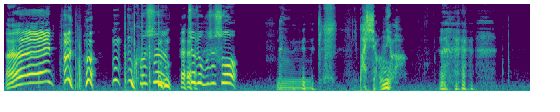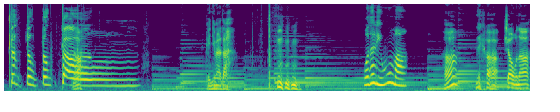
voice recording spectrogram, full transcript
哎，哎，呵，嗯嗯。可是舅舅不是说……嗯，你爸想你了。噔噔噔噔，给你买的。我的礼物吗？啊，那个上午呢，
